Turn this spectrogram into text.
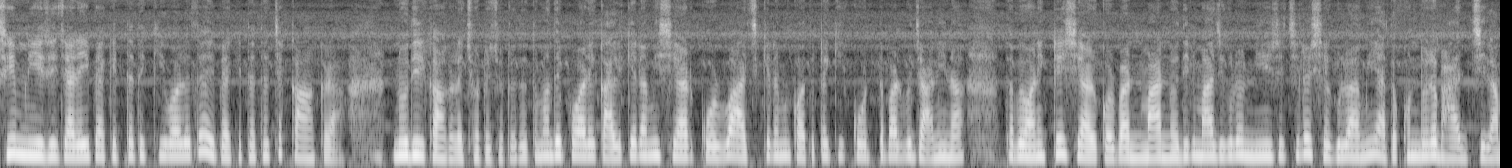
সিম নিয়ে এসেছি। আর এই প্যাকেটটাতে কী বলো তো এই প্যাকেটটাতে হচ্ছে কাঁকড়া, নদীর কাঁকড়া ছোট ছোট। তো তোমাদের পরে কালকের আমি শেয়ার করব। আজকের আমি কতটা কি করতে পারব জানি না, তবে অনেকটাই শেয়ার করব। আর মা, নদীর মাছগুলো নিয়ে এসেছিল, সেগুলো আমি এতক্ষণ ধরে ভাজছিলাম।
